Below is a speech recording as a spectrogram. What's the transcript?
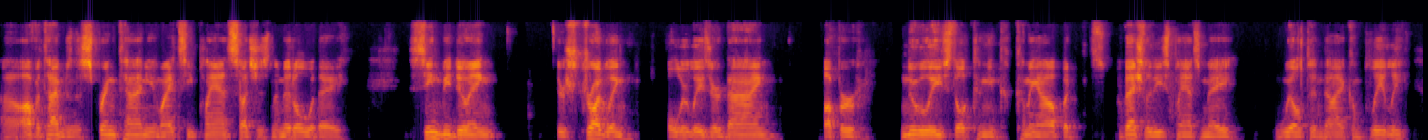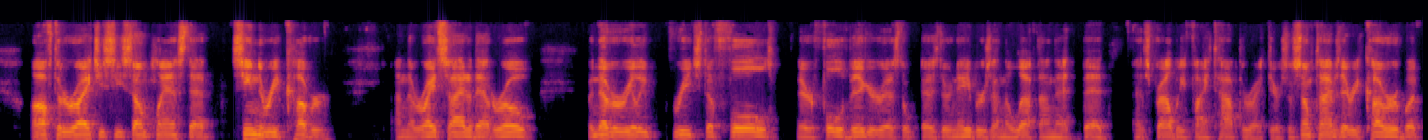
Uh, oftentimes in the springtime, you might see plants such as in the middle where they seem to be doing, they're struggling. Older leaves are dying, upper new leaves still coming, coming out, but eventually these plants may wilt and die completely. Off to the right, you see some plants that seem to recover on the right side of that row, but never really reached a full, their full vigor as the, as their neighbors on the left on that bed. That's probably Phytophthora right there. So sometimes they recover, but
